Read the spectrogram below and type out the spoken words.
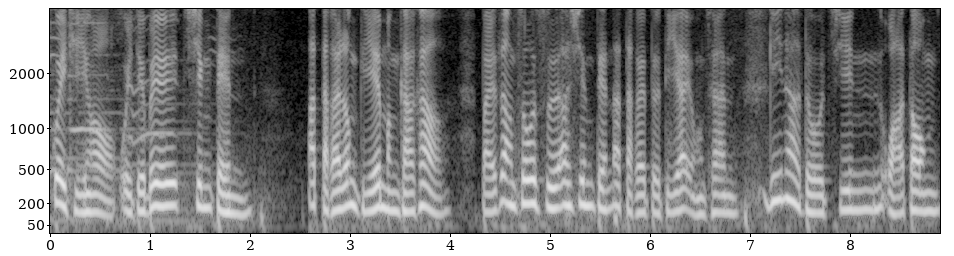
过去吼为着要省电。啊！大家拢伫咧门口口摆上桌子啊，省电啊，大家都伫遐用餐，囡仔都真活动，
